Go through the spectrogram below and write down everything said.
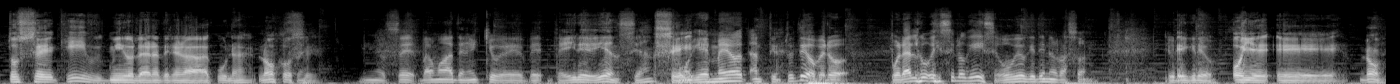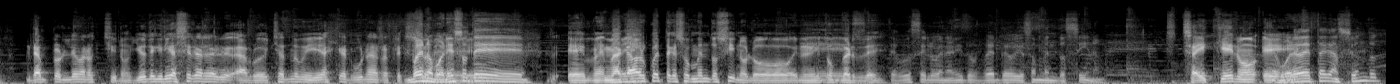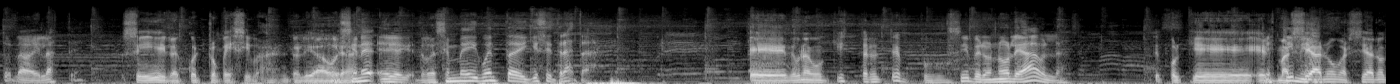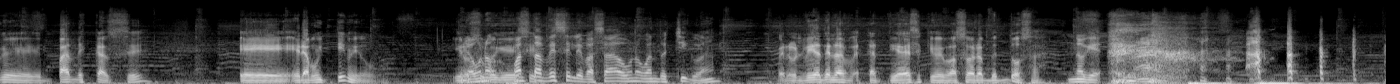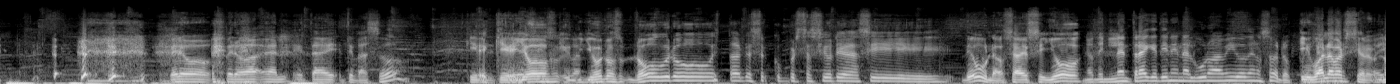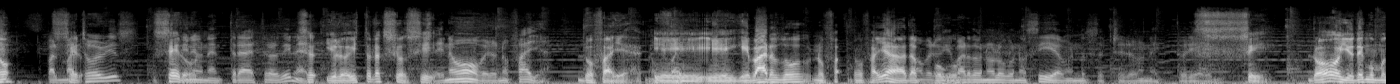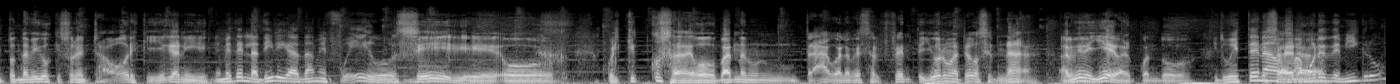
Entonces, ¿qué miedo le van a tener a la vacuna? ¿No, José? No sé, vamos a tener que eh, pe- pedir evidencia. Sí. Como que es medio antiintuitivo, pero por algo dice lo que dice. Obvio que tiene razón. Yo le Eh, creo. Oye, eh, no, gran problema los chinos. Yo te quería hacer, eh, aprovechando mi viaje, alguna reflexión. Bueno, por eso te. Eh, me, me acabo de dar cuenta que son mendocinos los enanitos eh, verdes. Te puse los enanitos verdes porque son mendocinos. ¿Sabéis qué? No, ¿Te eh, acuerdas de esta canción, doctor? ¿La bailaste? Sí, la encuentro pésima, en realidad ahora. Recién, eh, recién me di cuenta de qué se trata. Eh, de una conquista en el tiempo. Sí, pero no le habla. Porque el Es marciano, marciano que en paz descanse, eh, era muy tímido. Y no uno- ¿Cuántas decir. veces le pasaba a uno cuando es chico? eh? Pero olvídate la cantidad de veces que me pasó ahora en Mendoza. No que. pero, pero ¿te pasó? Es que yo, decir que cuando- yo no logro establecer conversaciones así de una. O sea, si yo. No tenía la entrada que tienen algunos amigos de nosotros. Igual a ejemplo. Marciano, Oye, no, Palmatorius Cero. tiene una entrada extraordinaria. Yo lo he visto en acción, sí. Sí, no, pero no falla. No falla. No y, falla. y Guevardo no, fa- no fallaba No, tampoco. pero Guepardo no lo conocía, pues nosotros era una historia. que- Sí. No, yo tengo un montón de amigos que son entradores, que llegan y. Le meten la típica dame fuego. Sí, eh, o cualquier cosa, o mandan un trago a la mesa al frente. Yo no me atrevo a hacer nada. A mí me llevan cuando. ¿Y tuviste era- amores de micro?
